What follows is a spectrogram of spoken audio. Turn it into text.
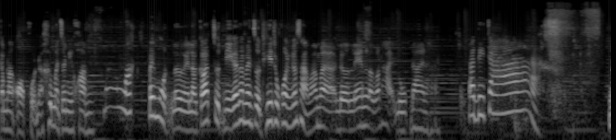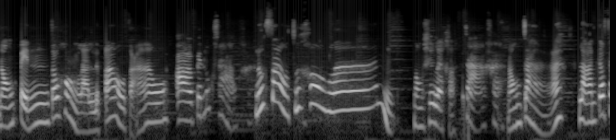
กำลังออกผลนะคือมันจะมีความน่ารักไปหมดเลย แล้วก็จุดนี้ก็จะเป็นจุดที่ทุกคนก็สามารถมาเดินเล่นแล้วก็ถ่ายรูปได้นะคะ สวัสดีจ้า น้องเป็นเจ้าของร้านหรือเปล่าจ้าอ่าเป็นลูกสาวค่ะลูกสาวเจ้าของร้าน น้องชื่ออะไรคะ จ๋าค่ะ น้องจ๋า ร้านกาแฟ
